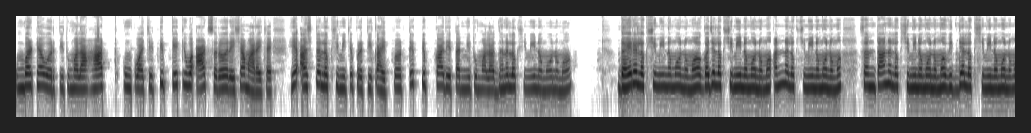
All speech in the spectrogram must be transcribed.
उंबरठ्यावरती तुम्हाला हात कुंकवाचे टिपके किंवा आठ सरळ रेषा मारायच्या आहे हे अष्टलक्ष्मीचे प्रतीक आहेत. प्रत्येक टिपका देताना तुम्हाला धनलक्ष्मी नमो नम धैर्यलक्ष्मी नमो नम गजलक्ष्मी नमो नम अन्नलक्ष्मी नमो नम संतानलक्ष्मी नमो नम विद्यालक्ष्मी नमो नम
